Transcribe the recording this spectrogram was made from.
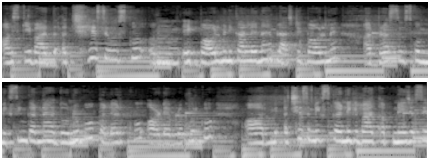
और इसके बाद अच्छे से उसको एक बाउल में निकाल लेना है प्लास्टिक बाउल में। और ब्रश से उसको मिक्सिंग करना है दोनों को कलर को और डेवलपर को। और अच्छे से मिक्स करने के बाद अपने जैसे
